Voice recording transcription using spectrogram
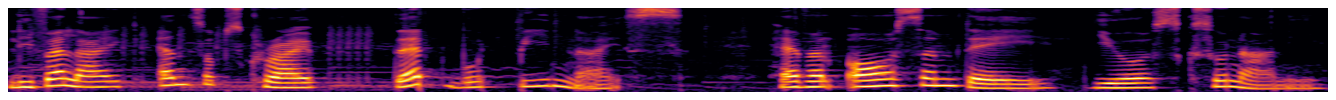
Leave a like and subscribe, that would be nice. Have an awesome day. Yours Xoonani.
